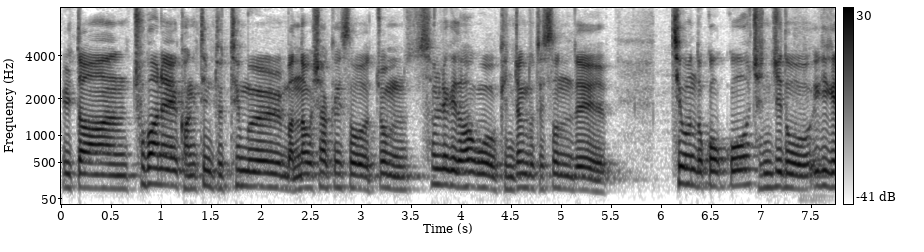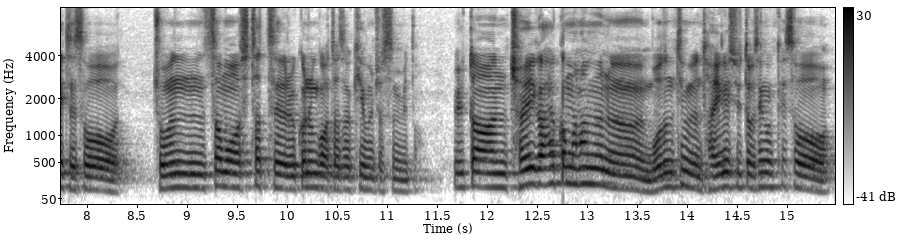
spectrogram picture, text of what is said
일단 초반에 강팀 두 팀을 만나고 시작해서 좀 설레기도 하고 긴장도 됐었는데 T1도 꺾고 젠지도 이기게 돼서 좋은 서머 스타트를 끄는 것 같아서 기분 좋습니다. 일단 저희가 할 것만 하면은 모든 팀은 다 이길 수 있다고 생각해서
